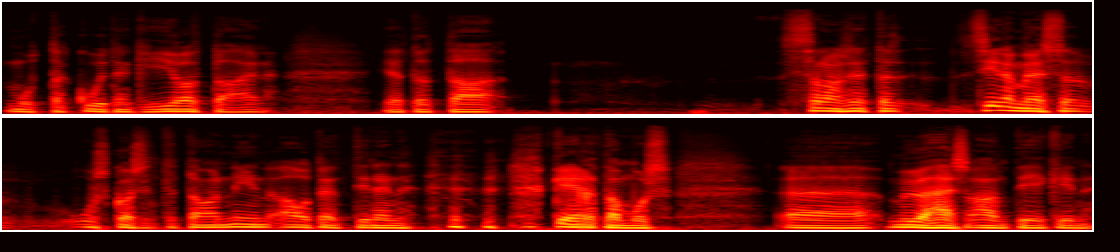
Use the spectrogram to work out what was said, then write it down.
mutta kuitenkin jotain. Ja tota, sanoisin, että siinä mielessä uskoisin, että tämä on niin autenttinen kertomus öö, myöhäisantiikin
